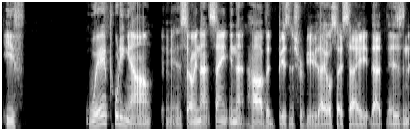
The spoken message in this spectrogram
if we're putting out so in that same in that harvard business review they also say that there's an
